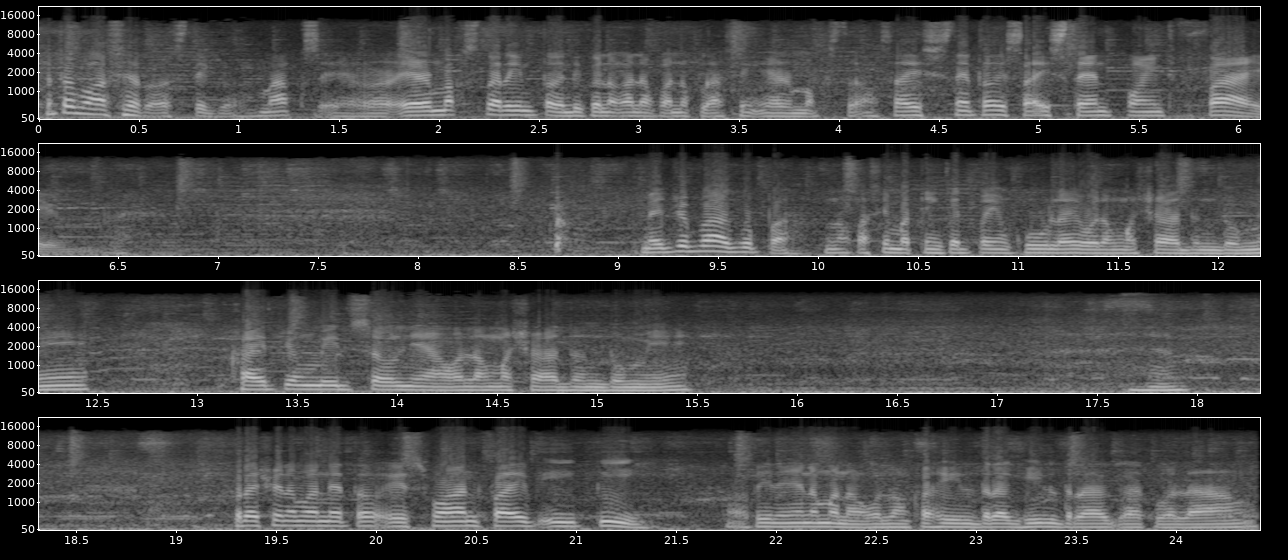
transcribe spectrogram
Ito mga sir Ostigo Max Air. Air Max na rin to. Hindi ko lang alam kung ano klaseng Air Max to. Ang size nito is size 10.5 medyo bago pa no? kasi matingkad pa yung kulay walang masyadong dumi. Kahit yung midsole niya walang masyadong dumi. Ayan. presyo naman nito is 1580 o, tingnan nyo naman oh, walang ka heel drag heel drag at walang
